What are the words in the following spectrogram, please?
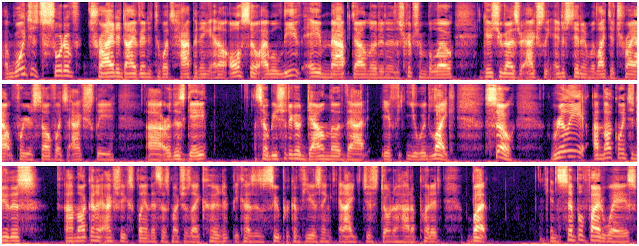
I'm going to sort of try to dive into what's happening, and also I will leave a map download in the description below in case you guys are actually interested and would like to try out for yourself what's actually, uh, or this gate. So be sure to go download that if you would like. So Really, I'm not going to do this. I'm not going to actually explain this as much as I could because it's super confusing and I just don't know how to put it. But in simplified ways,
